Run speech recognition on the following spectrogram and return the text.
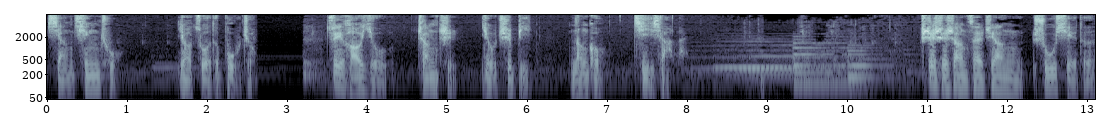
想清楚要做的步骤，最好有张纸、有支笔，能够记下来。事实上，在这样书写的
